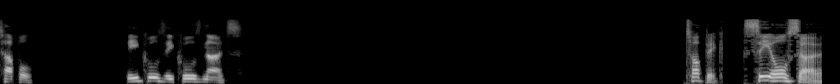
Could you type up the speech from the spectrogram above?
Tuple. Equals equals notes Topic. See also.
